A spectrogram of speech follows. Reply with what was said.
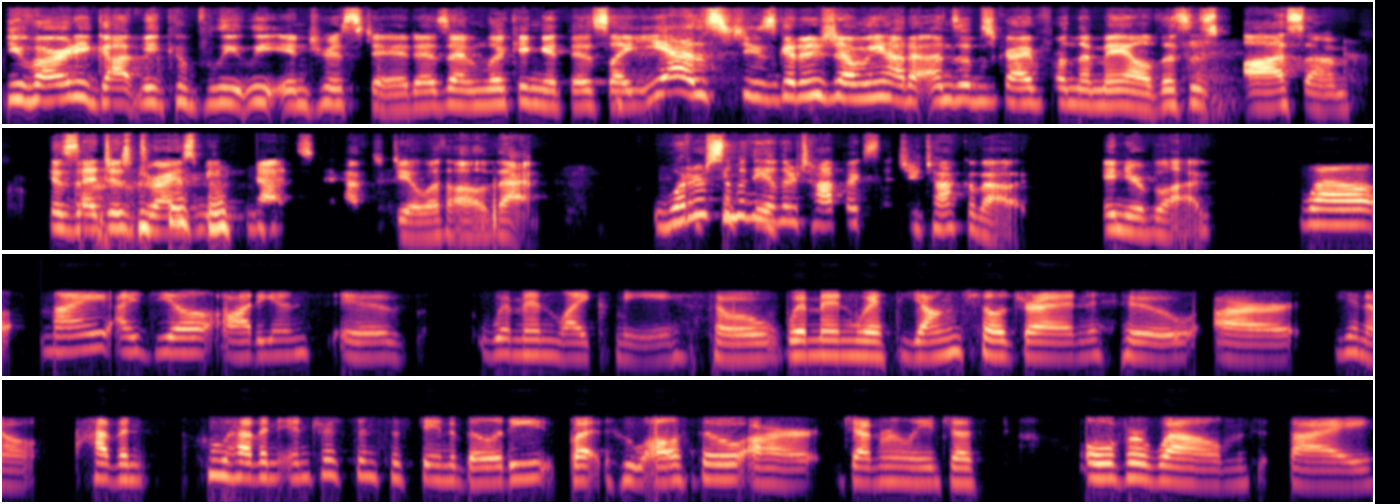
you've already got me completely interested as I'm looking at this. Like, yes, she's going to show me how to unsubscribe from the mail. This is awesome because that just drives me nuts to have to deal with all of that. What are some of the other topics that you talk about in your blog? Well, my ideal audience is women like me. So women with young children who are, you know, haven't who have an interest in sustainability, but who also are generally just overwhelmed by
